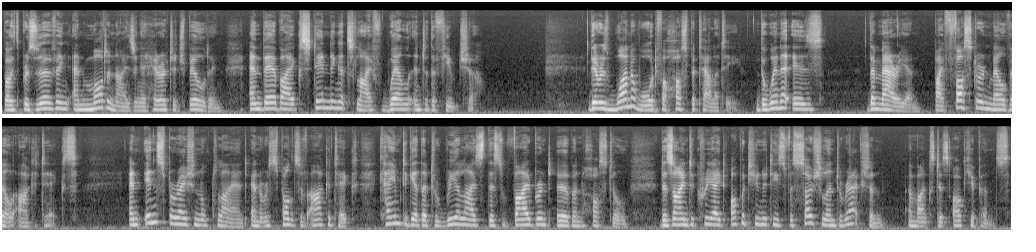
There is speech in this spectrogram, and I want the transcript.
both preserving and modernising a heritage building, and thereby extending its life well into the future. There is one award for hospitality. The winner is the Marion by Foster and Melville Architects. An inspirational client and a responsive architect came together to realize this vibrant urban hostel designed to create opportunities for social interaction amongst its occupants.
